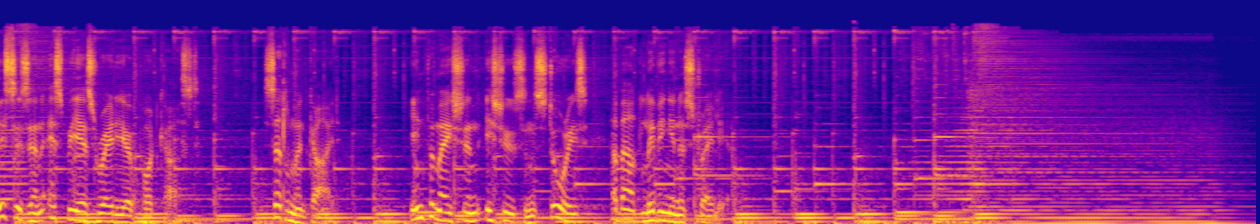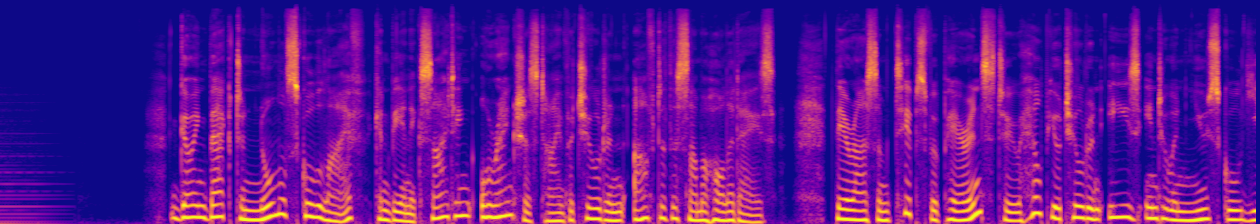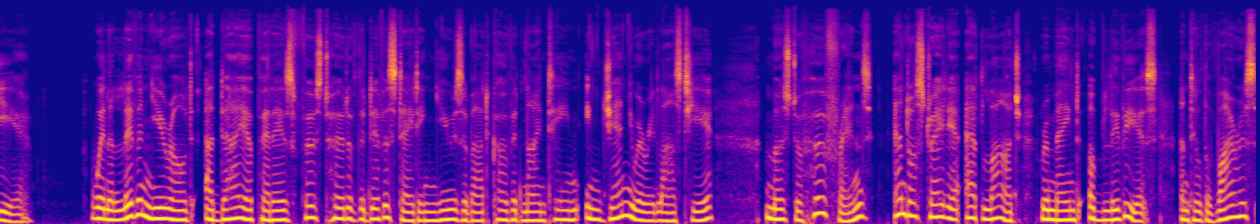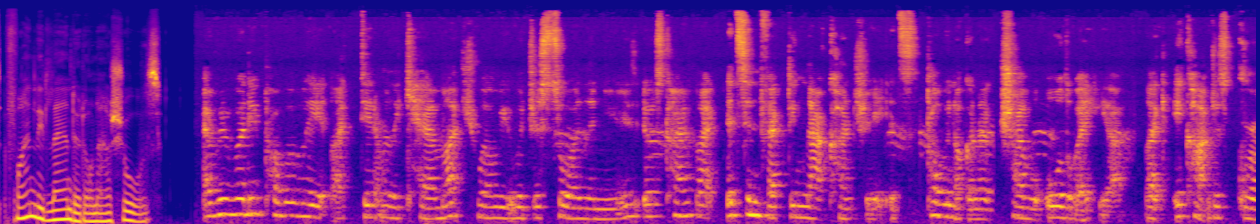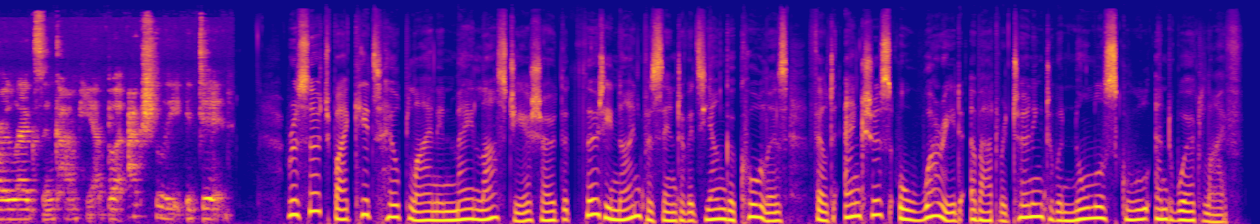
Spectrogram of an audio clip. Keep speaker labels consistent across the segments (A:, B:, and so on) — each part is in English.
A: This is an SBS radio podcast. Settlement Guide. Information, issues, and stories about living in Australia.
B: Going back to normal school life can be an exciting or anxious time for children after the summer holidays. There are some tips for parents to help your children ease into a new school year. When 11 year old Adaya Perez first heard of the devastating news about COVID 19 in January last year, most of her friends and Australia at large remained oblivious until the virus finally landed on our shores.
C: Everybody probably like didn't really care much when we were just saw in the news. It was kind of like it's infecting that country. It's probably not going to travel all the way here. Like it can't just grow legs and come here, but actually it did.
B: Research by Kids Helpline in May last year showed that 39% of its younger callers felt anxious or worried about returning to a normal school and work life.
